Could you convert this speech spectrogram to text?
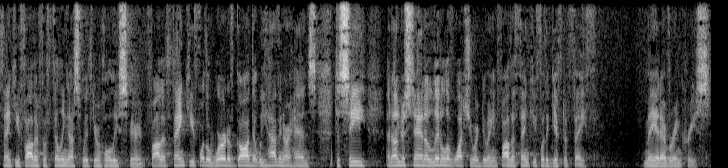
Thank you, Father, for filling us with your Holy Spirit. Father, thank you for the Word of God that we have in our hands to see and understand a little of what you are doing. And Father, thank you for the gift of faith. May it ever increase.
